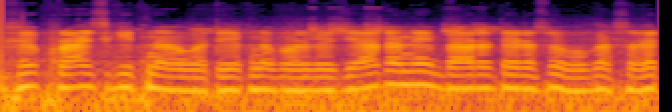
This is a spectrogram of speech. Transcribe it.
इसे प्राइस कितना होगा, देखना पड़ेगा। ज़्यादा नहीं, बारह, तेरह सौ होगा शायद।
